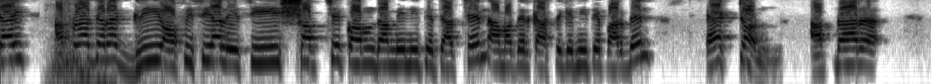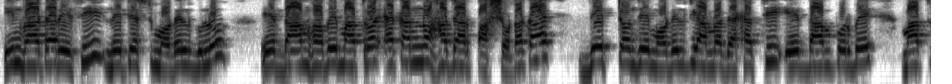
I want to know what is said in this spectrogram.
চাই। আপনারা যারা গ্রি অফিসিয়াল এসি সবচেয়ে কম দামে নিতে চাচ্ছেন, আমাদের কাছ থেকে নিতে পারবেন এক টন আপনার ইনভার্টার এসি লেটেস্ট মডেলগুলো এর দাম হবে মাত্র একান্ন হাজার পাঁচশো টাকায়। দেড় টন যে মডেলটি আমরা দেখাচ্ছি, এর দাম পড়বে মাত্র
